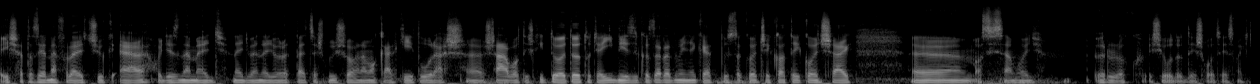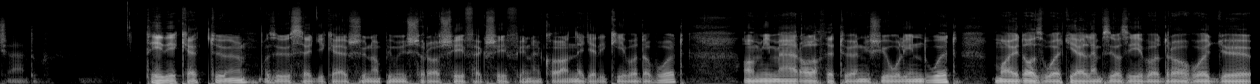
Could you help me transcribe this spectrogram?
és hát azért ne felejtsük el, hogy ez nem egy 40-45 perces műsor, hanem akár két órás sávot is kitöltött. Hogyha így nézzük az eredményeket, plusz a költséghatékonyság, azt hiszem, hogy örülök, és jó döntés volt, hogy ezt megcsináltuk TV2 az ősz egyik első napi műsora a Séfek Séfének a negyedik évada volt, ami már alapvetően is jól indult, majd az volt jellemző az évadra, hogy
